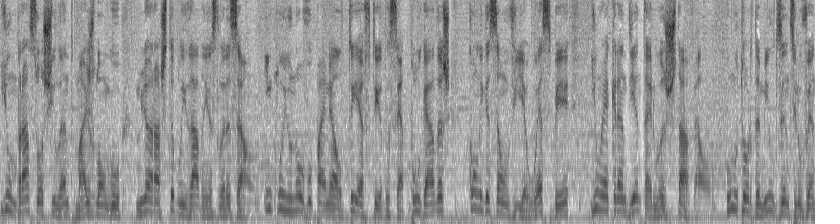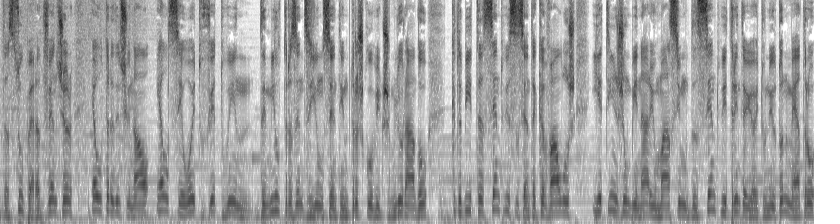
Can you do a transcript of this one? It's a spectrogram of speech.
e um braço oscilante mais longo melhora a estabilidade em aceleração. Inclui um novo painel TFT de 7 polegadas com ligação via USB e um ecrã dianteiro ajustável. O motor da 1290 Super Adventure é o tradicional LC8 V-Twin de 1301 cm3 melhorado, que debita 160 cavalos e atinge um binário máximo de 138 Nm,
